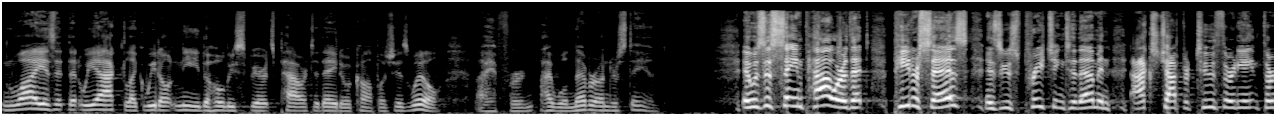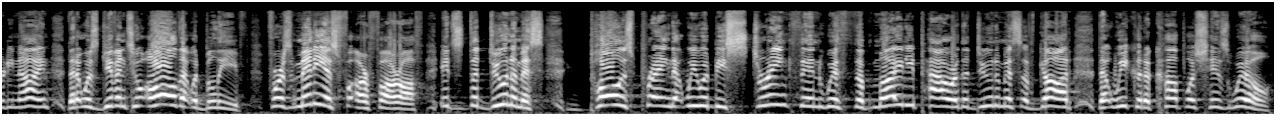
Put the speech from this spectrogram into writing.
And why is it that we act like we don't need the Holy Spirit's power today to accomplish His will? I, heard, I will never understand. It was the same power that Peter says as he was preaching to them in Acts chapter 2, 38 and 39, that it was given to all that would believe, for as many as are far off. It's the dunamis. Paul is praying that we would be strengthened with the mighty power, the dunamis of God, that we could accomplish his will.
